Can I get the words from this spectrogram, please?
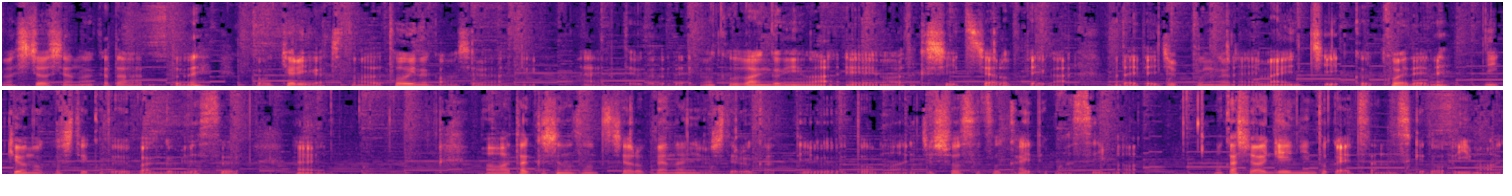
まあ、視聴者の方とね、こう、距離がちょっとまだ遠いのかもしれません。はい、ということで、まあ、この番組は、えーまあ私、土屋ロッペが、まあ、大体10分ぐらい毎日こ声でね、日記を残していくという番組です。はい。まあ、私のその土屋ロッペは何をしてるかっていうと、まあ一応小説を書いてます、今は。昔は芸人とかやってたんですけど、今は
